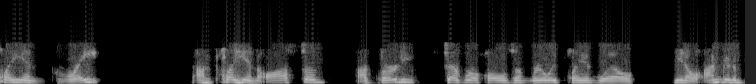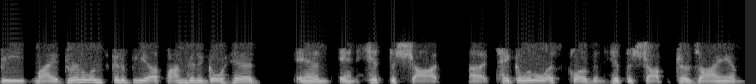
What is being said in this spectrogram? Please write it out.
playing great. I'm playing awesome. I've birdied several holes. I'm really playing well. You know, I'm going to be my adrenaline's going to be up. I'm going to go ahead and and hit the shot. Uh, take a little less club and hit the shot because I am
